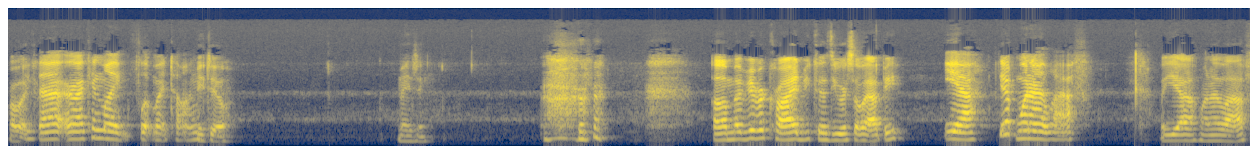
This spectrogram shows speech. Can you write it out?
or like Like that, or I can like flip my tongue. Me too. Amazing. um, have you ever cried because you were so happy? Yeah. Yep. When I laugh. Well, yeah, when I laugh.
